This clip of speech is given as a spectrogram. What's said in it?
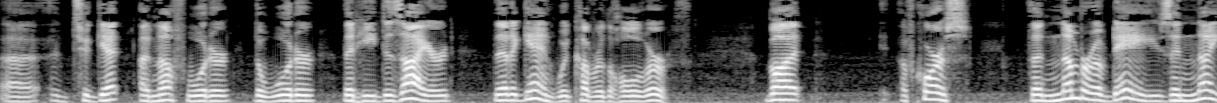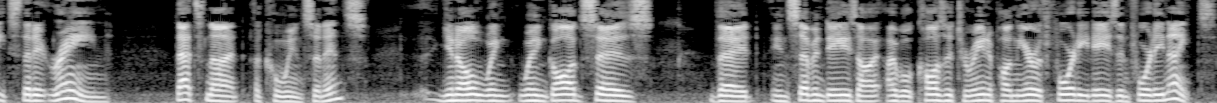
uh, to get enough water, the water that he desired, that again would cover the whole earth. But of course, the number of days and nights that it rained, that's not a coincidence. You know, when when God says that in seven days I, I will cause it to rain upon the earth forty days and forty nights.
